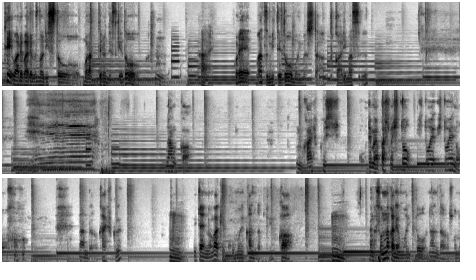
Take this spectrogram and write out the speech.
って我々のリストをもらってるんですけど、うんはい。これ、まず見てどう思いました？とかあります？えー、なんか、うん、回復し、でもやっぱりその人人へ人への なんだろう、回復？うん。みたいなのが結構思い浮かんだというか、うん。なんかその中でも割と、なんだろう、その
